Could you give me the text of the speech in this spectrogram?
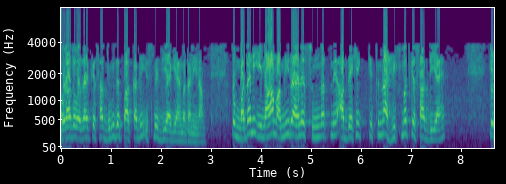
اوراد و وظائف کے ساتھ درود پاک کا بھی اس میں دیا گیا ہے مدنی انعام۔ تو مدنی انعام امیر اہل سنت نے آپ دیکھیں کتنا حکمت کے ساتھ دیا ہے کہ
